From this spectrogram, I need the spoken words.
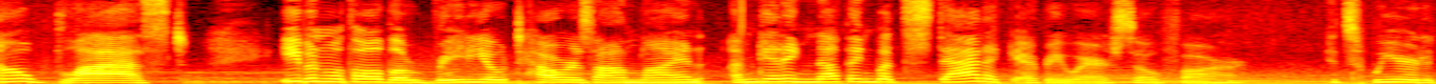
Oh, blast. Even with all the radio towers online, I'm getting nothing but static everywhere so far. It's weird.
